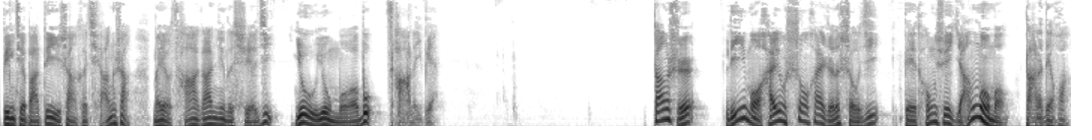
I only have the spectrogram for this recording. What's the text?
并且把地上和墙上没有擦干净的血迹又用抹布擦了一遍。当时李某还用受害者的手机给同学杨某某打了电话，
